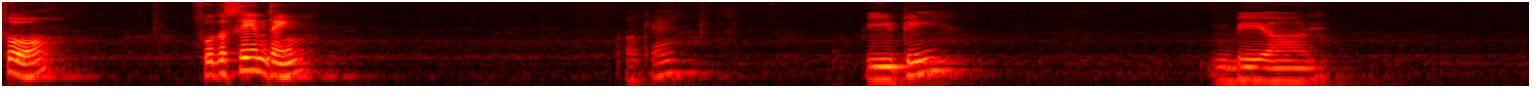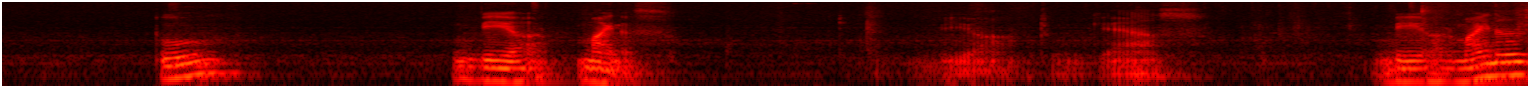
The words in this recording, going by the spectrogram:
So, so the same thing. Okay. PT BR 2 BR minus. Br minus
